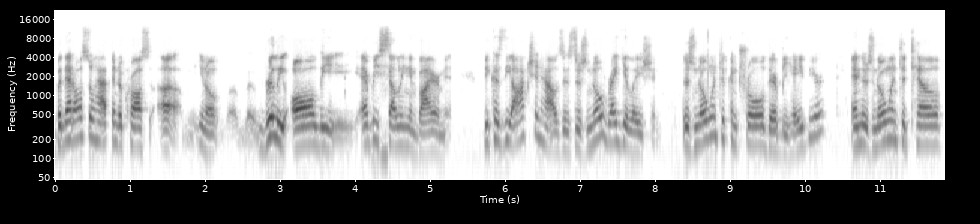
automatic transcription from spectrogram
but that also happened across, uh, you know, really all the every selling environment because the auction houses, there's no regulation, there's no one to control their behavior, and there's no one to tell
